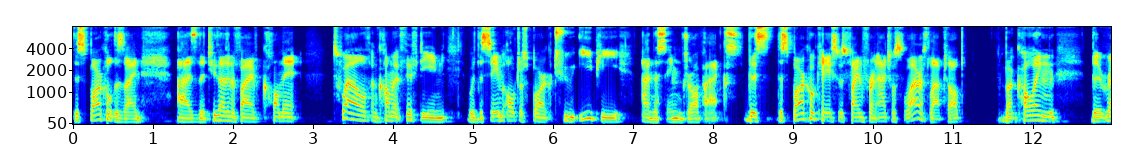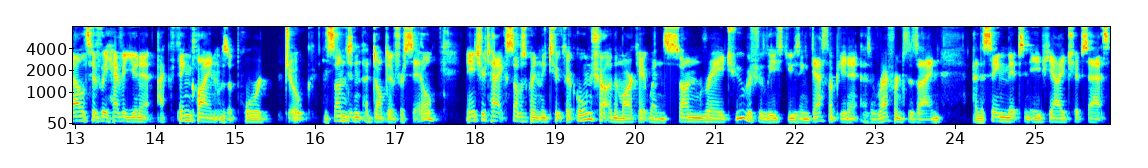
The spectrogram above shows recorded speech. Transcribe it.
The Sparkle design as the 2005 Comet 12 and Comet 15 with the same UltraSPARC 2 EP and the same draw packs. This the Sparkle case was fine for an actual Solaris laptop, but calling the relatively heavy unit a thin client was a poor joke, and Sun didn't adopt it for sale. NatureTech subsequently took their own shot at the market when Sun Ray 2 was released using desktop unit as a reference design and the same MIPS and ATI chipsets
